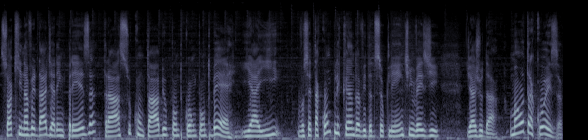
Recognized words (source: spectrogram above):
Só que na verdade era empresa-contábil.com.br. E aí você está complicando a vida do seu cliente em vez de, de ajudar. Uma outra coisa,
